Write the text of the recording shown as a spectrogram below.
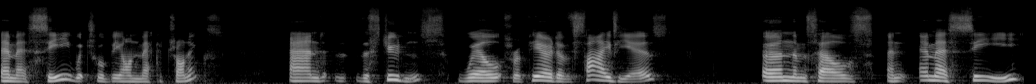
MSc, which will be on mechatronics. And the students will, for a period of five years, earn themselves an MSc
